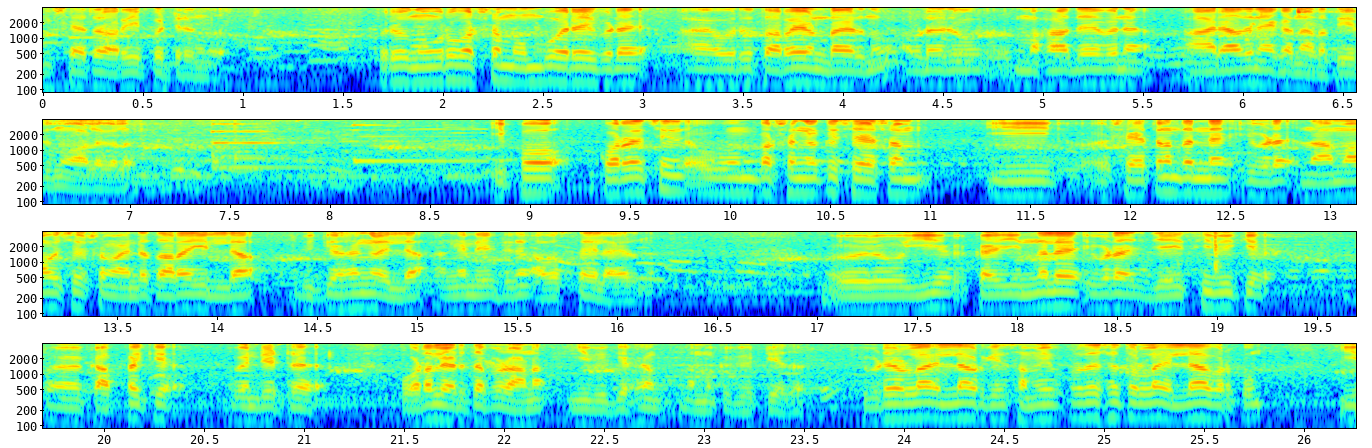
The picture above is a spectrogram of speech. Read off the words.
ഈ ക്ഷേത്രം അറിയപ്പെട്ടിരുന്നത്. ഒരു നൂറ് വർഷം മുമ്പ് വരെ ഇവിടെ ഒരു തറയുണ്ടായിരുന്നു. അവിടെ ഒരു മഹാദേവന് ആരാധനയൊക്കെ നടത്തിയിരുന്നു ആളുകൾ ഇപ്പോൾ കുറച്ച് വർഷങ്ങൾക്ക് ശേഷം ഈ ക്ഷേത്രം തന്നെ ഇവിടെ നാമാവശേഷം അതിന്റെ തറയില്ല വിഗ്രഹങ്ങളില്ല അങ്ങനെ ഇരുന്ന അവസ്ഥയിലായിരുന്നു. ഒരു ഈ ഇന്നലെ ഇവിടെ ജെ സി ബിക്ക് കപ്പയ്ക്ക് വേണ്ടിയിട്ട് ഉടലെടുത്തപ്പോഴാണ് ഈ വിഗ്രഹം നമുക്ക് കിട്ടിയത്. ഇവിടെയുള്ള എല്ലാവർക്കും ഈ സമീപ പ്രദേശത്തുള്ള എല്ലാവർക്കും ഈ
